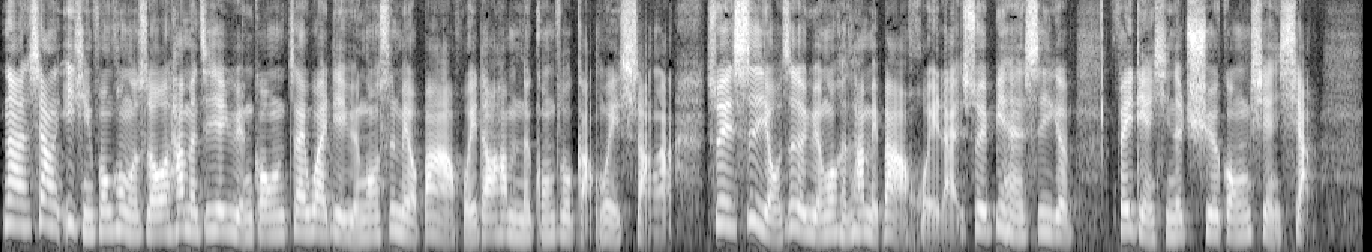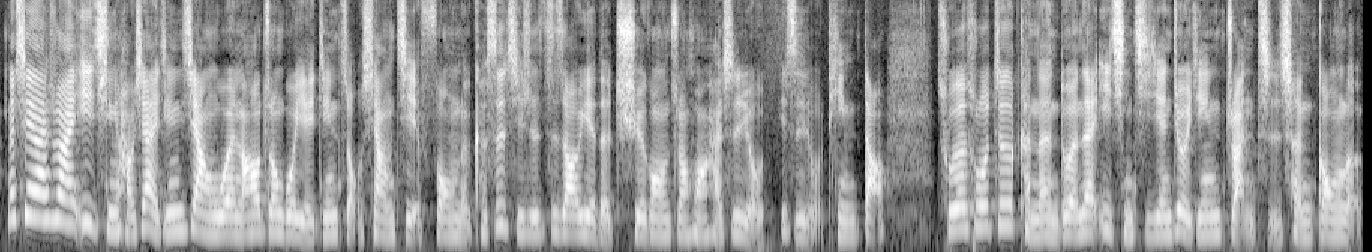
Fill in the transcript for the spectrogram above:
那像疫情风控的时候，他们这些员工在外地的员工是没有办法回到他们的工作岗位上啊，所以是有这个员工，可是他没办法回来，所以变成是一个非典型的缺工现象。那现在虽然疫情好像已经降温，然后中国也已经走向解封了，可是其实制造业的缺工状况还是有一直有听到。除了说，就是可能很多人在疫情期间就已经转职成功了，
